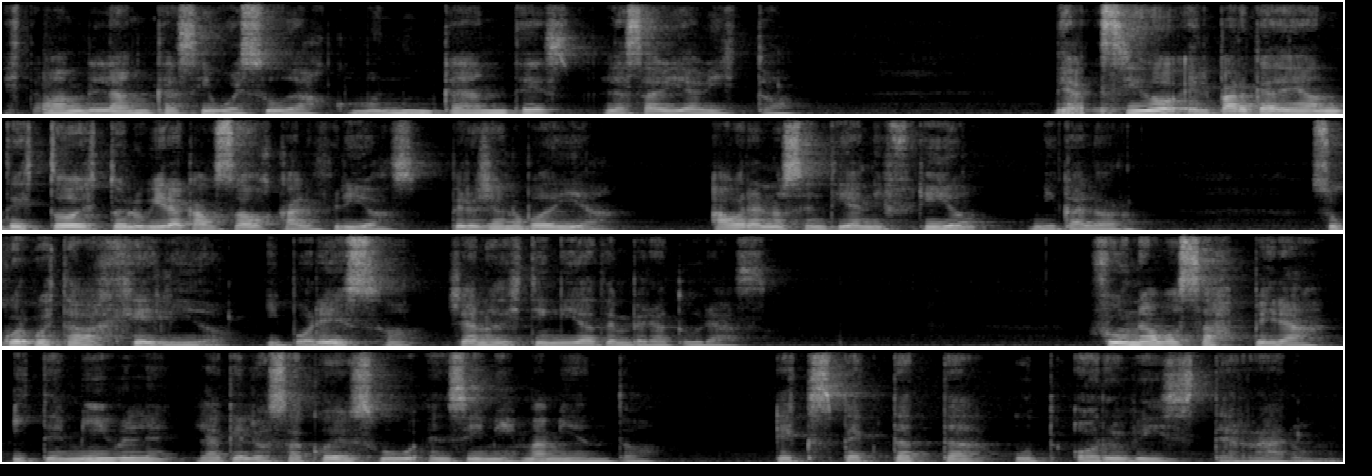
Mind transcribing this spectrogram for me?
Estaban blancas y huesudas, como nunca antes las había visto. De haber sido el parca de antes, todo esto le hubiera causado escalofríos, pero ya no podía. Ahora no sentía ni frío ni calor. Su cuerpo estaba gélido y por eso ya no distinguía temperaturas. Fue una voz áspera y temible la que lo sacó de su ensimismamiento. Expectata ut orbis terrarum.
